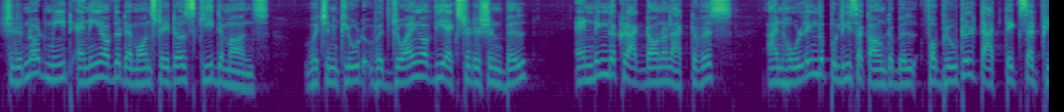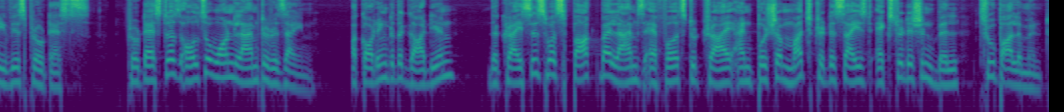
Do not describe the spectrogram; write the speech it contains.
she did not meet any of the demonstrators' key demands, which include withdrawing of the extradition bill, ending the crackdown on activists, and holding the police accountable for brutal tactics at previous protests. Protesters also want Lam to resign. According to The Guardian, the crisis was sparked by Lam's efforts to try and push a much criticized extradition bill through Parliament.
